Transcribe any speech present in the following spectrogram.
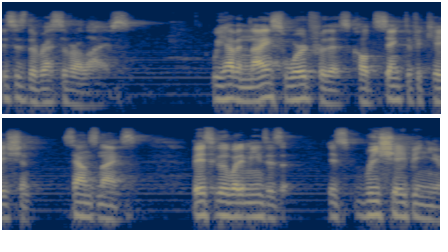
this is the rest of our lives. We have a nice word for this called sanctification. Sounds nice. Basically, what it means is, is reshaping you,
